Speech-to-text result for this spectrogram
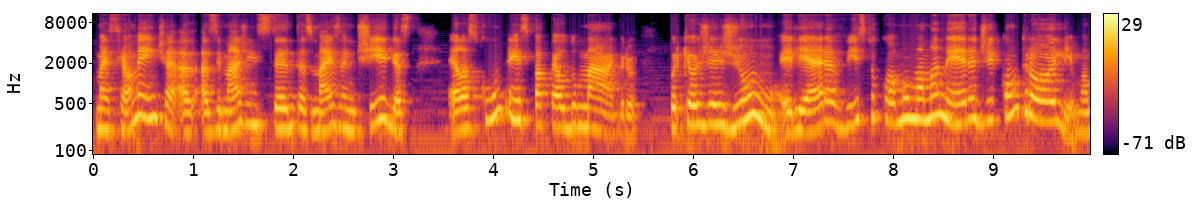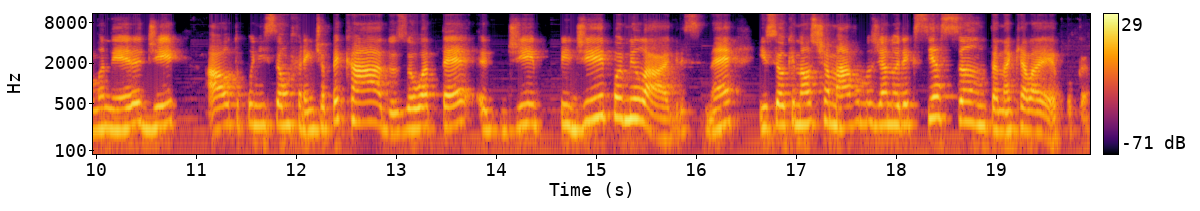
mas realmente a, as imagens santas mais antigas, elas cumprem esse papel do magro, porque o jejum, ele era visto como uma maneira de controle, uma maneira de autopunição frente a pecados, ou até de pedir por milagres, né? Isso é o que nós chamávamos de anorexia santa naquela época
